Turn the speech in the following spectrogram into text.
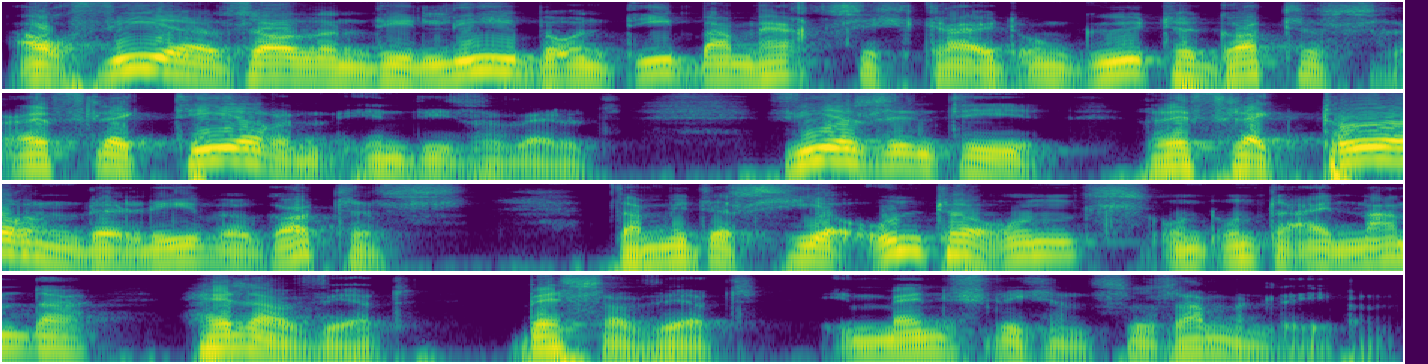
Auch wir sollen die Liebe und die Barmherzigkeit und Güte Gottes reflektieren in diese Welt. Wir sind die Reflektoren der Liebe Gottes, damit es hier unter uns und untereinander heller wird, besser wird im menschlichen Zusammenleben.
